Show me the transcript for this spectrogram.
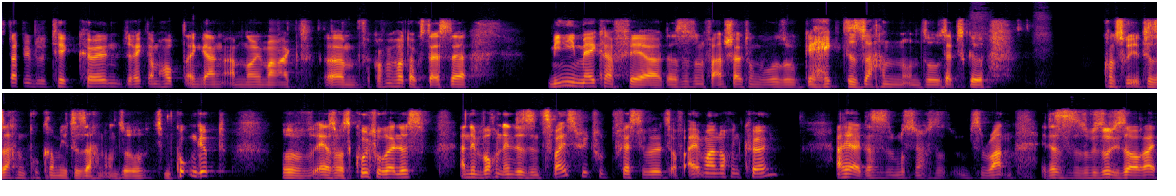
Stadtbibliothek Köln, direkt am Haupteingang am Neumarkt, ähm, verkaufen wir Hotdogs. Da ist der Mini Maker Fair. Das ist so eine Veranstaltung, wo so gehackte Sachen und so selbst konstruierte Sachen, programmierte Sachen und so zum Gucken gibt. So eher so was Kulturelles. An dem Wochenende sind zwei Street Food Festivals auf einmal noch in Köln. Ach ja, das ist, muss ich noch so ein bisschen ranten. Das ist sowieso die Sauerei.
